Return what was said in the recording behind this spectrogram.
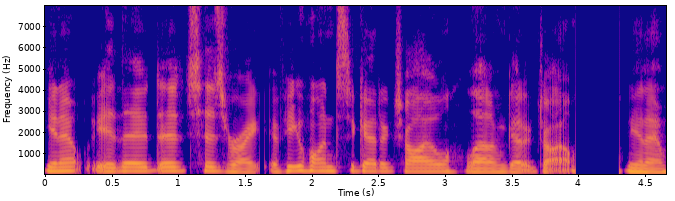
you know, it, it, it's his right. If he wants to go to trial, let him go to trial, you know.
